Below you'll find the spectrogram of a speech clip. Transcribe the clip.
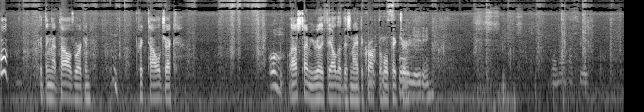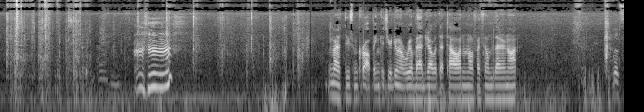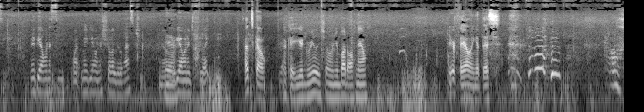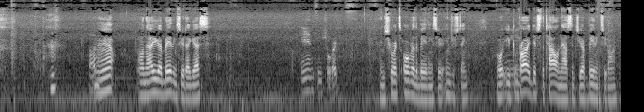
Whoop. Good thing that towel's working. Quick towel check. Oh, Last time you really failed at this and I had to crop the whole picture. Exfoliating. Well, now I have to. Mm-hmm. You might have to do some cropping because you're doing a real bad job with that towel. I don't know if I filmed that or not. We'll see. Maybe I want to see. what- Maybe I want to show a little ass cheek. You know? Yeah. Maybe I want to just be like, Let's go. Okay, you're really showing your butt off now. You're failing at this. oh yeah. Well, now you got a bathing suit, I guess. and some shorts. And shorts over the bathing suit. Interesting. Well, you can probably ditch the towel now since you have a bathing suit on.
